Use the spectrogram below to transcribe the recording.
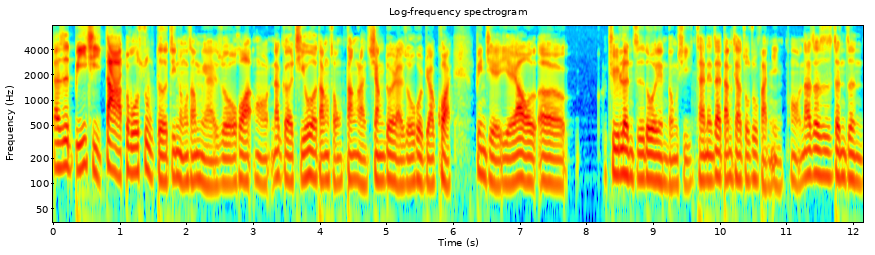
但是比起大多数的金融商品来说的话，哦，那个期货当中当然相对来说会比较快，并且也要呃。去认知多一点东西，才能在当下做出反应哦。那这是真正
